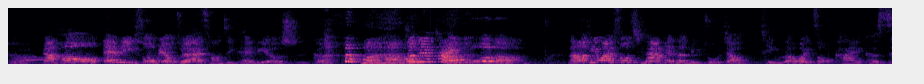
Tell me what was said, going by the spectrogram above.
对啊，然后 Amy 说没有最爱场景可以列二十个，这边太多了。然后 TY 说其他片的女主角停了会走开，可是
